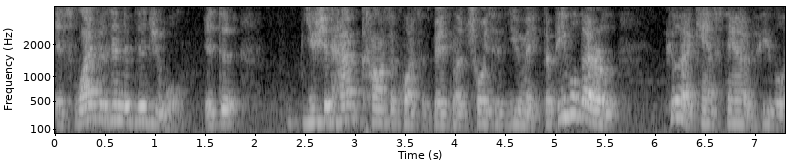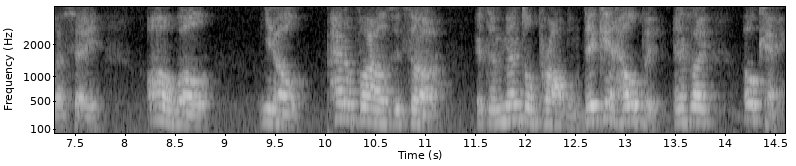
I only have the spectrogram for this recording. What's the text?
it's life is individual it uh, you should have consequences based on the choices you make the people that are people that i can't stand are the people that say oh well you know pedophiles it's a it's a mental problem they can't help it and it's like okay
